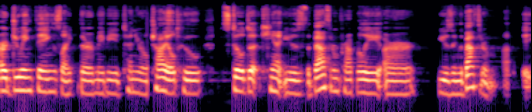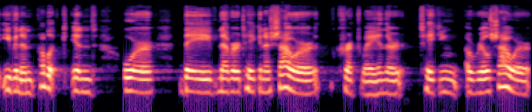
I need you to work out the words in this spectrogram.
are doing things like they're maybe a 10 year old child who still can't use the bathroom properly are using the bathroom, uh, even in public and, or they've never taken a shower correct way and they're taking a real shower.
